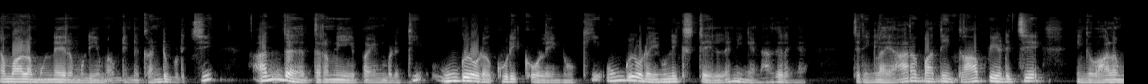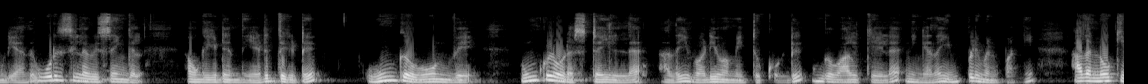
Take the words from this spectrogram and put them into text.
நம்மளால் முன்னேற முடியும் அப்படின்னு கண்டுபிடிச்சி அந்த திறமையை பயன்படுத்தி உங்களோட குறிக்கோளை நோக்கி உங்களோட யூனிக் ஸ்டைலில் நீங்கள் நகருங்க. சரிங்களா? யாரை பார்த்தையும் காப்பி அடித்து நீங்கள் வாழ முடியாது. ஒரு சில விஷயங்கள் அவங்கக்கிட்ட இருந்து எடுத்துக்கிட்டு உங்கள் ஓன் வே உங்களோட ஸ்டைலில் அதை வடிவமைத்து கொண்டு உங்கள் வாழ்க்கையில் நீங்கள் அதை இம்ப்ளிமெண்ட் பண்ணி அதை நோக்கி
